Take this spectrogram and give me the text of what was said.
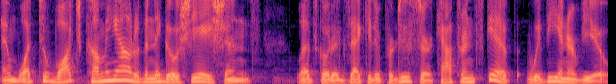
and what to watch coming out of the negotiations. Let's go to executive producer Catharine Skipp with the interview.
